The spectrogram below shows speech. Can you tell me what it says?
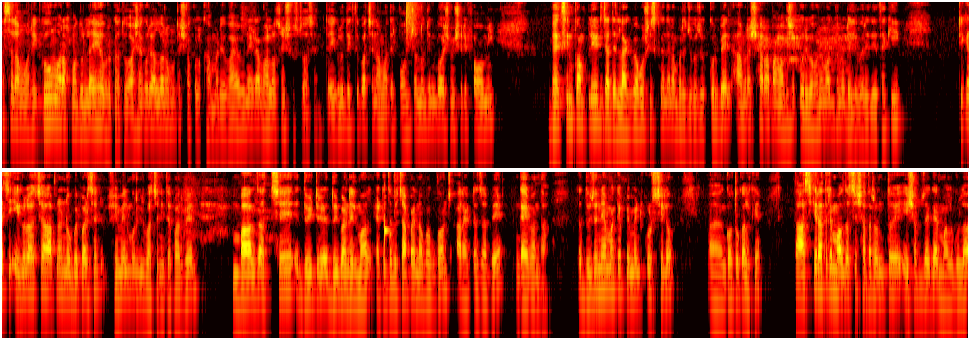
আসসালামু আলাইকুম রহমতুল্লাহি বরকাতু আশা করি আল্লাহর রহমতে সকল খামারি ভাই বোনেরা ভালো আছেন, সুস্থ আছেন। তো এগুলো দেখতে পাচ্ছেন আমাদের পঞ্চান্ন দিন বয়স মিশরি ফাওয়ামি ভ্যাকসিন কমপ্লিট। যাদের লাগবে অবশ্যই স্ক্রিনে নাম্বারে যোগাযোগ করবেন। আমরা সারা বাংলাদেশে পরিবহনের মাধ্যমে ডেলিভারি দিয়ে থাকি। ঠিক আছে, এগুলো হচ্ছে আপনার নব্বই পার্সেন্ট ফিমেল মুরগির বাচ্চা নিতে পারবেন। মাল যাচ্ছে দুইটার দুই বান্ডিল মাল। একটা যাবে চাপাই নবাবগঞ্জ আর একটা যাবে গাইবান্ধা। তো দুজনে আমাকে পেমেন্ট করছিল গতকালকে। তা আজকে রাত্রে মাল যাচ্ছে সাধারণত এই সব জায়গায় মালগুলা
